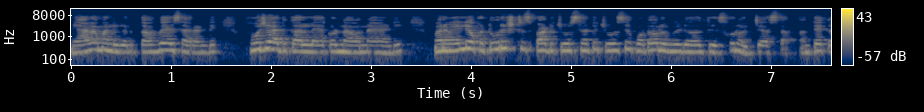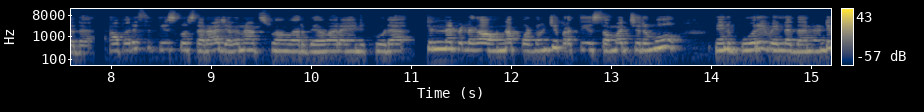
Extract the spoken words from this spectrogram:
నేలమల్లిగలు తవ్వేశారండి పూజాధికారులు లేకుండా ఉన్నాయండి. మనం వెళ్ళి ఒక టూరిస్ట్ స్పాట్ చూసినట్టు చూసి ఫోటోలు వీడియోలు తీసుకుని వచ్చేస్తాం. అంతే కదా? ఆ పరిస్థితి తీసుకొస్తారా? జగన్నాథ స్వామి వారి దేవాలయానికి కూడా చిన్న పిల్లగా ఉన్నప్పటి నుంచి ప్రతి సంవత్సరము నేను పూరి వెళ్ళేదానండి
